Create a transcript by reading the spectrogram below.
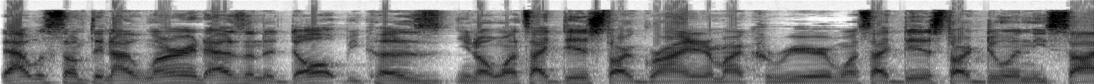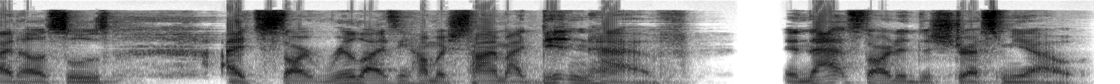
that was something I learned as an adult because, you know, once I did start grinding in my career, once I did start doing these side hustles, I start realizing how much time I didn't have. And that started to stress me out.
